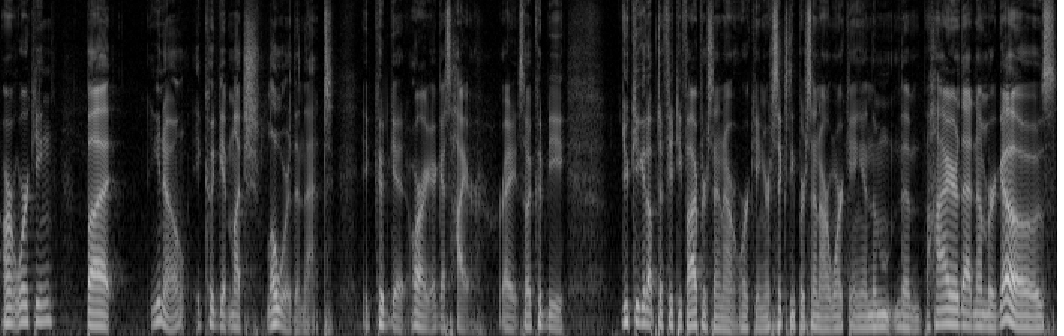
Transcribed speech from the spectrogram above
aren't working, but you know it could get much lower than that. It could get, or I guess higher, right? So it could be you could get up to 55% aren't working or 60% aren't working and the, the higher that number goes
